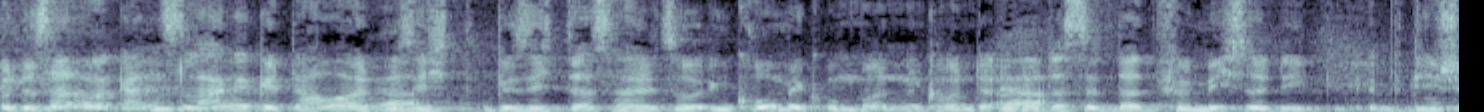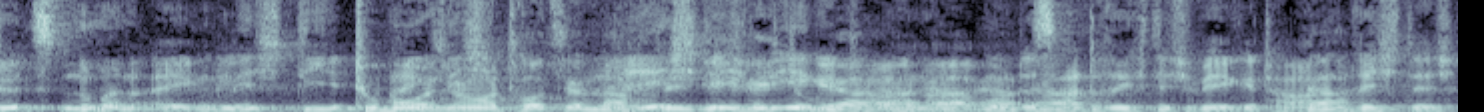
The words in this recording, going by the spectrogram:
Und das hat aber ganz lange gedauert, bis, Ja. ich, bis ich das halt so in Komik umwandeln konnte. Aber das sind dann für mich so die, die schönsten Nummern eigentlich, die Humor ist, man trotzdem lacht, richtig wehgetan haben. Und es hat richtig wehgetan, richtig.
